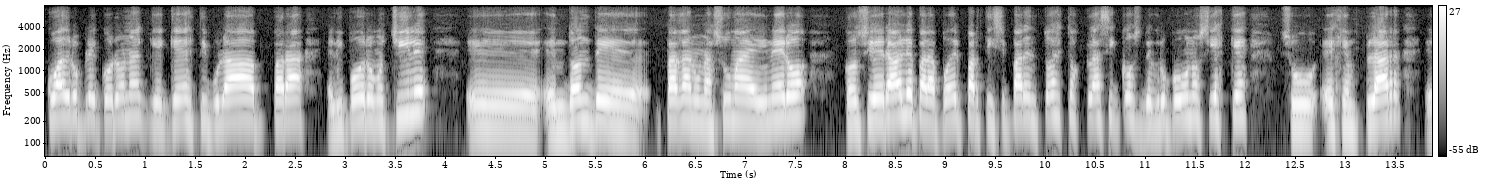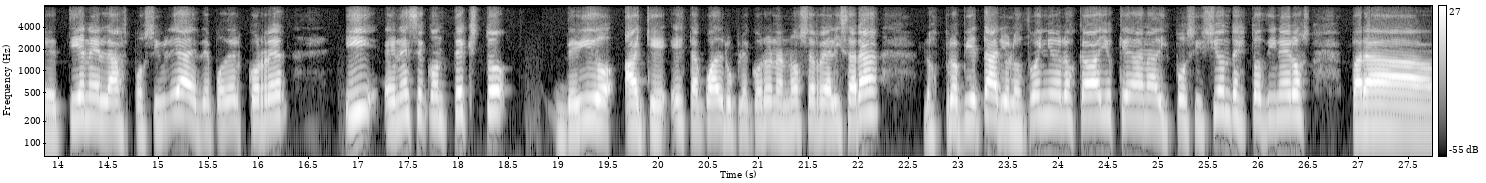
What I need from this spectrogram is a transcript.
cuádruple corona que queda estipulada para el Hipódromo Chile, eh, en donde pagan una suma de dinero considerable para poder participar en todos estos clásicos de Grupo 1 si es que su ejemplar eh, tiene las posibilidades de poder correr y en ese contexto debido a que esta cuádruple corona no se realizará, los propietarios, los dueños de los caballos quedan a disposición de estos dineros para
